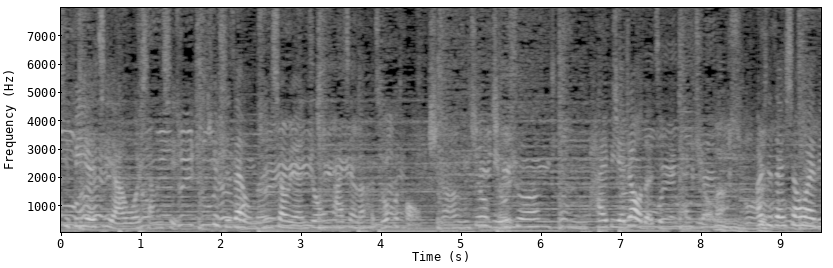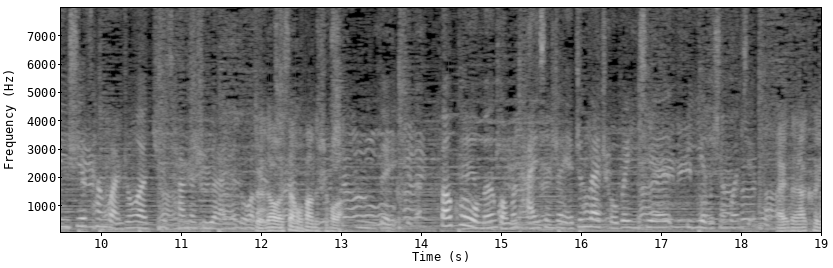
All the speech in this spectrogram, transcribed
起毕业季啊，我想起确实在我们校园中发现了很多不同，就比如说。嗯拍毕业照的今天开始有了，而且在校外的一些餐馆中啊，聚餐的是越来越多了。对，到了散伙饭的时候了。嗯，对，是的。包括我们广播台现在也正在筹备一些毕业的相关节目。哎，大家可以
